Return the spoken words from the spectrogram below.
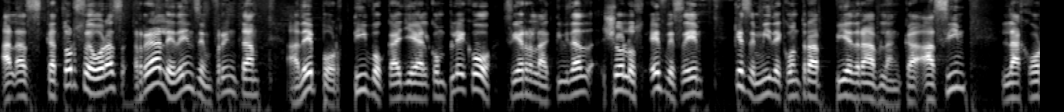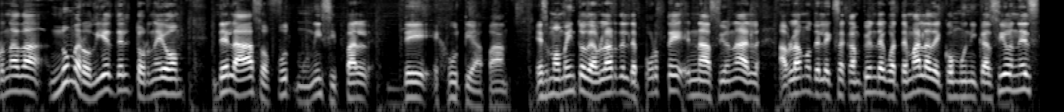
A las 14 horas, Real Eden se enfrenta a Deportivo Calle al Complejo. Cierra la actividad Cholos FC que se mide contra Piedra Blanca. Así, la jornada número 10 del torneo de la ASOFUT Municipal de Jutiapa. Es momento de hablar del deporte nacional. Hablamos del exacampeón de Guatemala de comunicaciones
